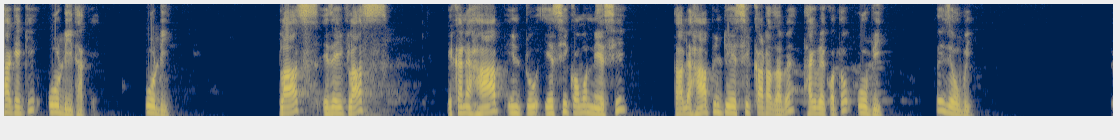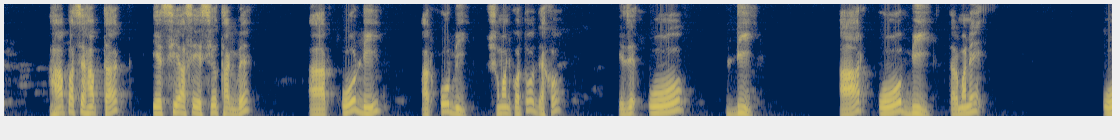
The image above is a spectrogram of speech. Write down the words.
থাকে কি? ওডি থাকে। ওডি প্লাস, এই যে এই প্লাস, এখানে হাফ ইন্টু এসি কমন নিয়েছি। তাহলে হাফ ইন্টু এসি কাটা যাবে, থাকবে কত? ওবি এই যে ওবি হাফ আছে, হাফ থাক এসি আছে এসিও থাকবে। আর ও ডি আর ও বি সমান কত? দেখো, এই যে ও ডি আর ও বি তার মানে O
